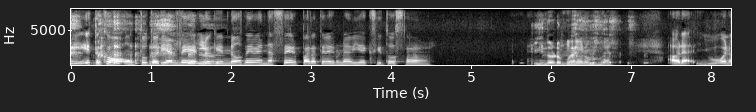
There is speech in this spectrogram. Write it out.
Esto es como un tutorial de lo que no deben hacer para tener una vida exitosa y normal. Ahora, yo- bueno,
